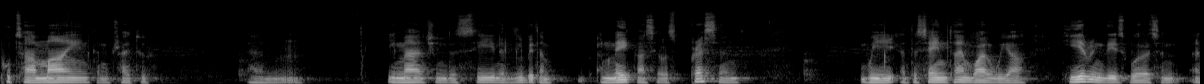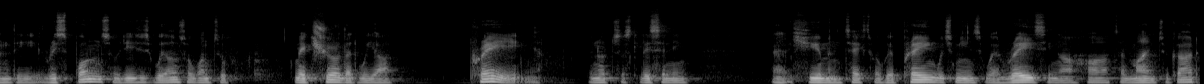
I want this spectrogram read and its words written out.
put our mind, of try to um, imagine the scene a little bit and, and make ourselves present, we, at the same time, while we are hearing these words and, and the response of Jesus, we also want to make sure that we are praying we're not just listening uh, human text, but we're praying, which means we're raising our heart and mind to God.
